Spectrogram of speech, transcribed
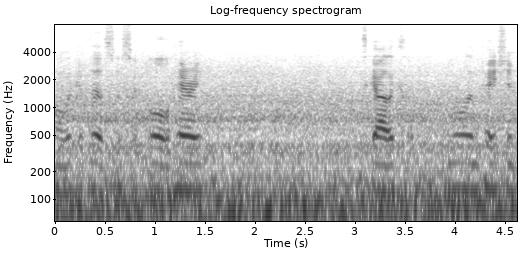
Oh, look at this. This is a little hairy. This guy looks a little impatient.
